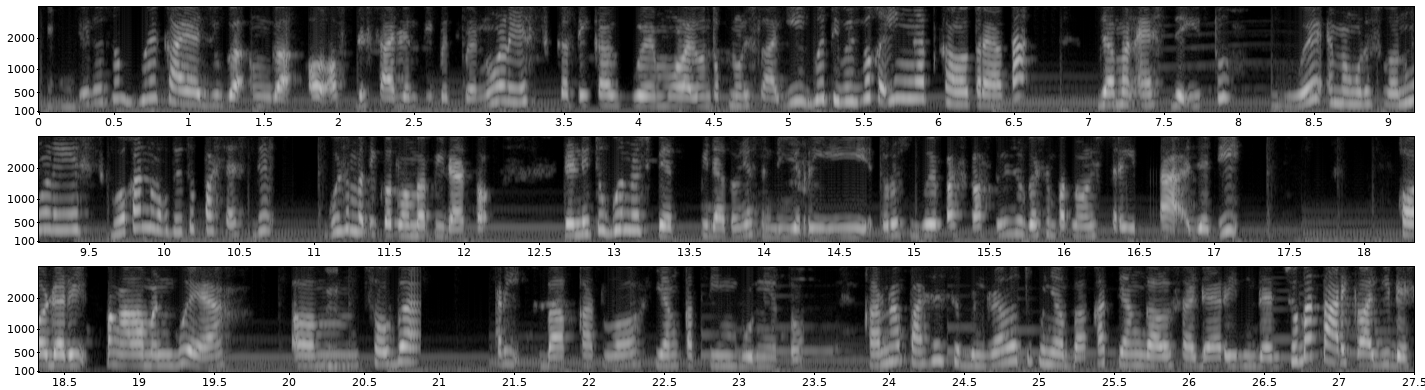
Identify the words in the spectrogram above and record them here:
Hmm. itu tuh gue kayak juga enggak all of the sudden tiba-tiba nulis. Ketika gue mulai untuk nulis lagi gue tiba-tiba keinget kalau ternyata zaman SD itu gue emang udah suka nulis. Gue kan waktu itu pas SD gue sempat ikut lomba pidato. Dan itu gue nulis pidatonya sendiri. Terus gue pas kelas itu juga sempat nulis cerita. Jadi kalau dari pengalaman gue ya um, hmm. coba cari bakat lo yang ketimbun itu. Karena pasti sebenarnya lo tuh punya bakat yang gak lo sadarin. Dan coba tarik lagi deh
